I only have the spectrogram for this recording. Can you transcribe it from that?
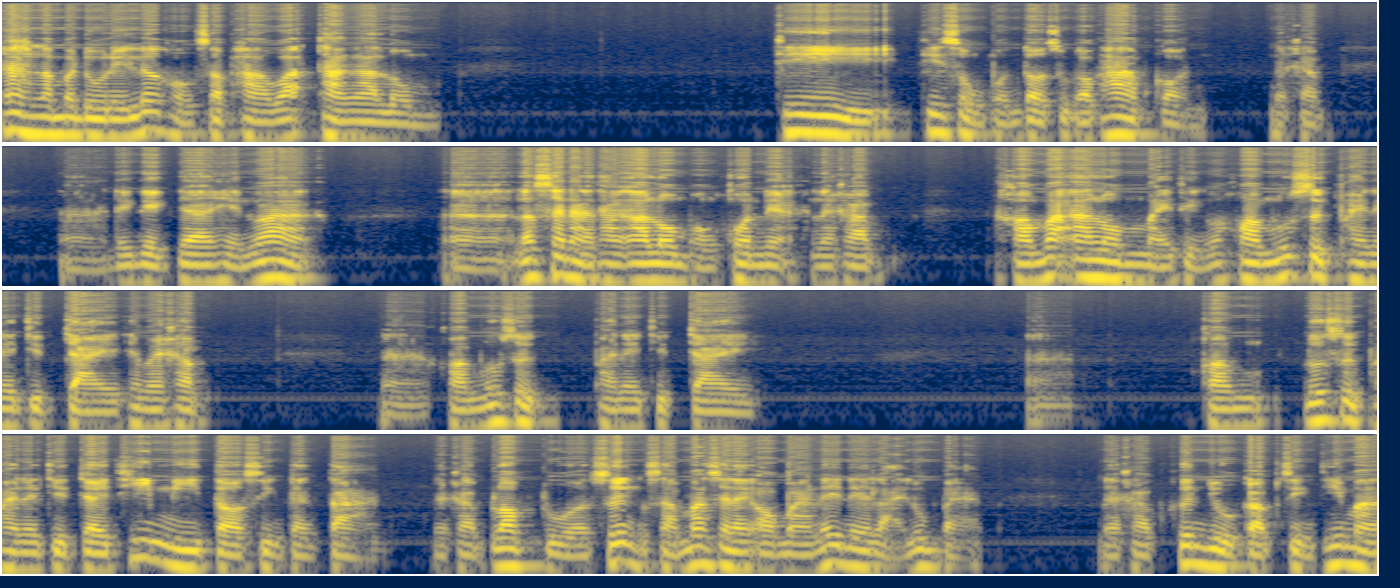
อะเรามาดูในเรื่องของสภาวะทางอารมณ์ที่ที่ส่งผลต่อสุขภาพก่อนนะครับเด็กๆจะเห็นว่าลักษณะทางอารมณ์ของคนเนี่ยนะครับคำว่าอารมณ์หมายถึงว่าความรู้สึกภายในจิตใจใช่ไหมครับ ความรู้สึกภายในจิตใจ ความรู้สึกภายในจิตใจที่มีต่อสิ่งต่างๆนะครับ รอบตัวซึ่งสามารถแสดงออกมาได้ในหลายรูปแบบนะครับ ขึ้นอยู่กับสิ่งที่มา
